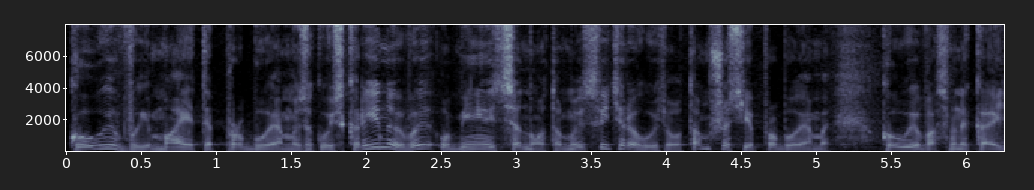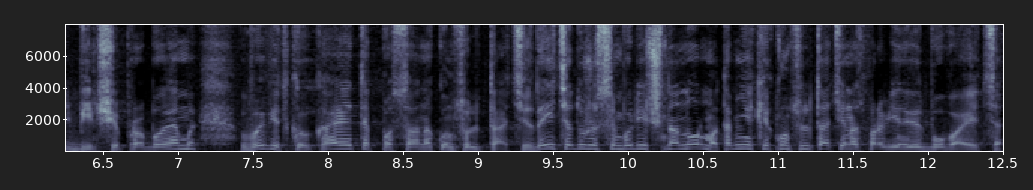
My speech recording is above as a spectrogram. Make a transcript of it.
Коли ви маєте проблеми з якоюсь країною, ви обмінюєтеся нотами. І в світі реагують, о, там щось є проблеми. Коли у вас виникають більші проблеми, ви відкликаєте поса на консультації. Здається, дуже символічна норма. Там ніяких консультацій насправді не відбувається.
